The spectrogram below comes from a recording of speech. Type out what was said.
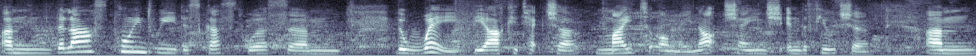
Um, the last point we discussed was um, the way the architecture might or may not change in the future. Um,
